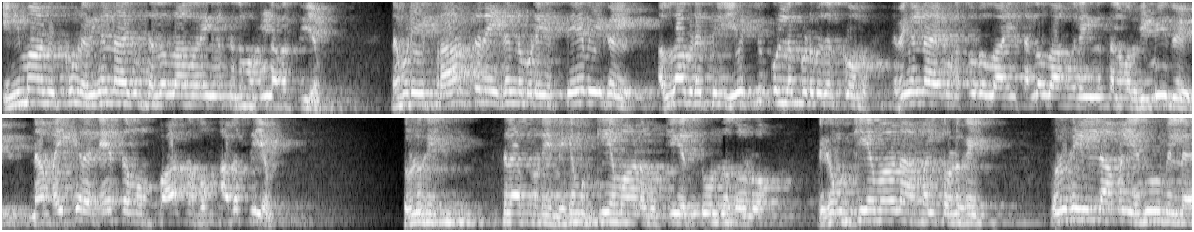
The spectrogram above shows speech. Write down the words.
ஈமானுக்கும் நபிகள் நாயகம் ஸல்லல்லாஹு அலி வசல்லம் அவர்கள் அவசியம். நம்முடைய பிரார்த்தனைகள் நம்முடைய தேவைகள் அல்லாவிடத்தில் ஏற்றுக்கொள்ளப்படுவதற்கும் நபிகள் நாயகம் ரசூலுல்லாஹி ஸல்லல்லாஹு அலைஹி செல்வர்கள் மீது நாம் வைக்கிற நேசமும் பாசமும் அவசியம். தொழுகை இஸ்லாத்தினுடைய மிக முக்கியமான முக்கியத்துவம்னு சொல்றோம். மிக முக்கியமான அமல் தொழுகை. தொழுகை இல்லாமல் எதுவும் இல்லை.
